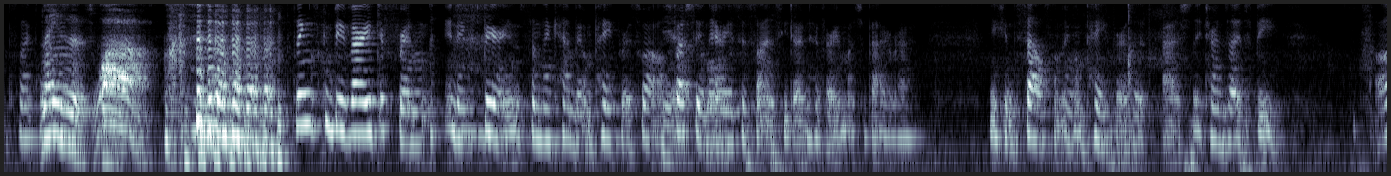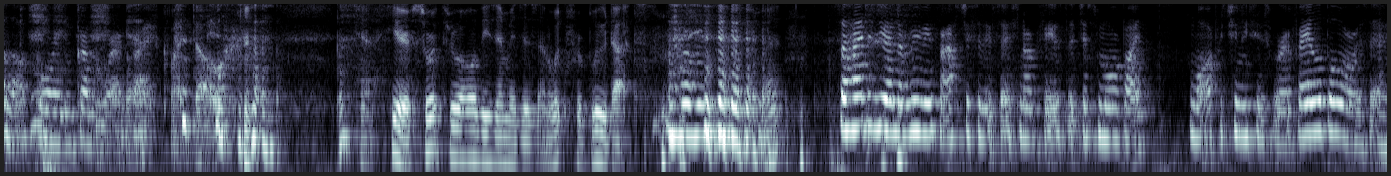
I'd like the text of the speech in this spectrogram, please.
It's like wow. Lasers, wow! Things can be very different in experience than they can be on paper as well, Yeah, especially of in areas of science you don't know very much about. Right? You can sell something on paper that actually turns out to be a lot of boring grunt work, Yeah, right? it's quite dull. Yeah. Here, sort through all of these images and look for blue dots. Right? So how did you end up moving from astrophysics to oceanography? Was it just more by what opportunities were available, or was it a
